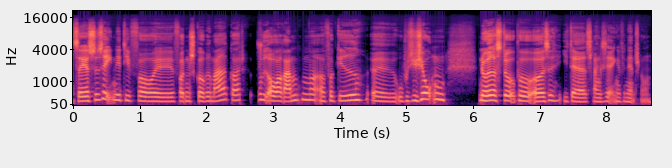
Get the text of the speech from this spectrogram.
så jeg synes egentlig, de får, øh, får den skubbet meget godt ud over rampen og får givet øh, oppositionen noget at stå på også i deres lancering af finansloven.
